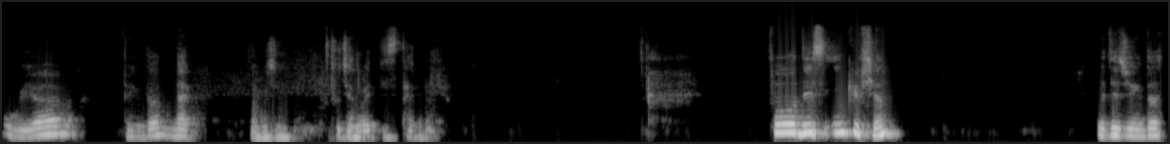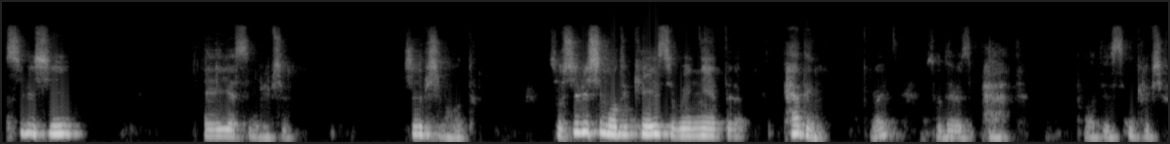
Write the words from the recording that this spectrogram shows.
we are doing the MAC algorithm to generate this tag value. For this encryption, it is using the CBC AES encryption, CBC mode. So CBC mode case, we need padding right? So there is a pad for this encryption.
